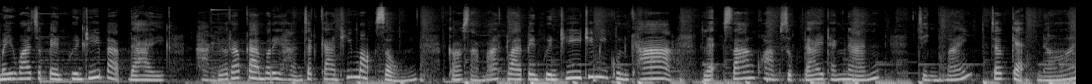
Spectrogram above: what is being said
ไม่ว่าจะเป็นพื้นที่แบบใด หากได้รับการบริหารจัดการที่เหมาะสม ก็สามารถกลายเป็นพื้นที่ที่มีคุณค่า และสร้างความสุขได้ทั้งนั้น จริงไหมเจ้าแกะน้อย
